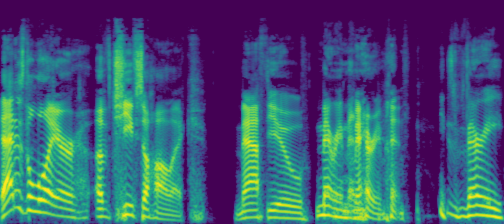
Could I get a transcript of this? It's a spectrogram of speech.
that is the lawyer of Chiefsaholic, Matthew Merriman. Merriman. He's very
